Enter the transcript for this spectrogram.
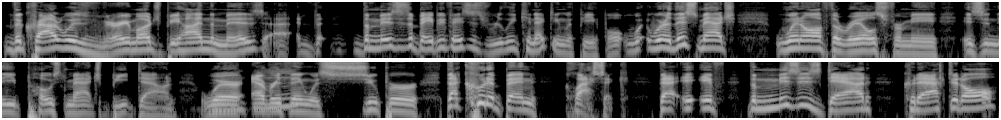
the crowd was very much behind the Miz. Uh, the, the Miz is a babyface is really connecting with people. Wh- where this match went off the rails for me is in the post-match beatdown, where everything was super. That could have been classic. That if the Miz's dad could act at all,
